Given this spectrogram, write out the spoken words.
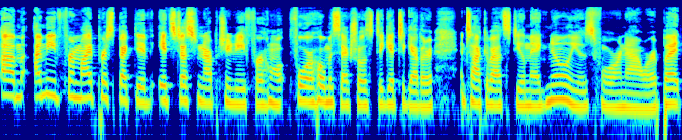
Um, I mean, from my perspective, it's just an opportunity for ho- for homosexuals to get together and talk about Steel Magnolias for an hour. But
